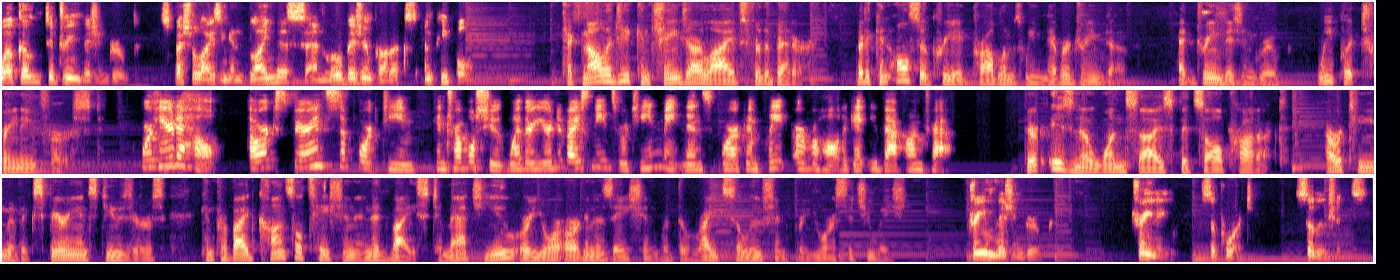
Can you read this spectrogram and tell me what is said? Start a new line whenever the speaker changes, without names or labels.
Welcome to Dream Vision Group, specializing in blindness and low vision products and people.
Technology can change our lives for the better, but it can also create problems we never dreamed of. At Dream Vision Group, we put training first.
We're here to help. Our experienced support team can troubleshoot whether your device needs routine maintenance or a complete overhaul to get you back on track.
There is no one size fits all product. Our team of experienced users can provide consultation and advice to match you or your organization with the right solution for your situation.
Dream Vision Group. Training, support, solutions.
